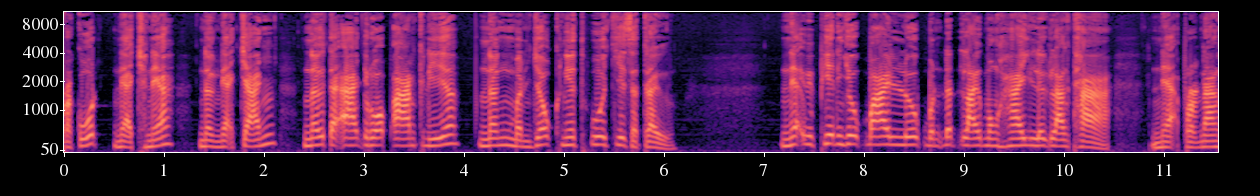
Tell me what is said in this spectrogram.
ប្រកួត អ្នកឈ្នះនិងអ្នកចាញ់ នៅតែអាចរាប់អានគ្នានិងមិនយកគ្នាធ្វើជាសត្រូវអ្នកវិភាគនយោបាយលោកបណ្ឌិតឡៅម៉ុងហៃលើកឡើងថា អ្នកប្រណាំង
